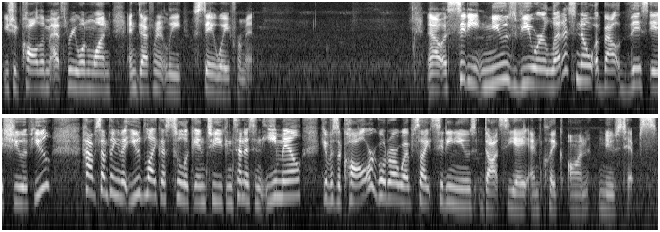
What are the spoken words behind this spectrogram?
you should call them at 311 and definitely stay away from it. Now, a city news viewer, let us know about this issue. If you have something that you'd like us to look into, you can send us an email, give us a call, or go to our website, citynews.ca, and click on News Tips.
